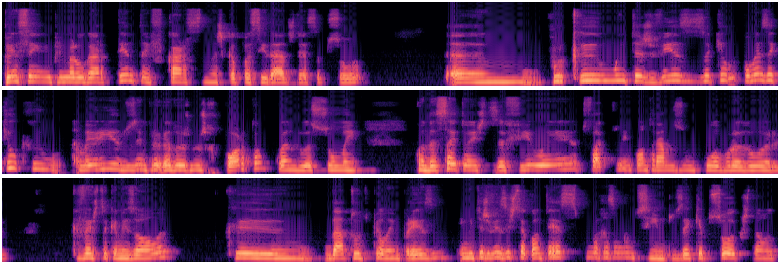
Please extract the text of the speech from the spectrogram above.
pensem, em primeiro lugar, tentem focar-se nas capacidades dessa pessoa, um, porque muitas vezes, aquilo, pelo menos aquilo que a maioria dos empregadores nos reportam quando assumem, quando aceitam este desafio, é de facto encontrarmos um colaborador que veste a camisola, que dá tudo pela empresa, e muitas vezes isto acontece por uma razão muito simples: é que a pessoa que estão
